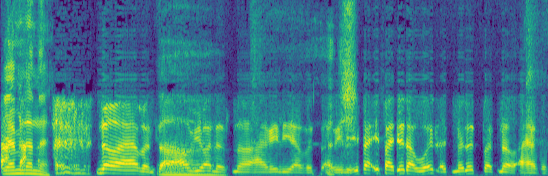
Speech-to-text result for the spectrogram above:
haven't done that? No, I haven't. Oh. I'll be ah. honest. No, I really haven't. I really. If I if I did, I would admit it, but no, I haven't.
